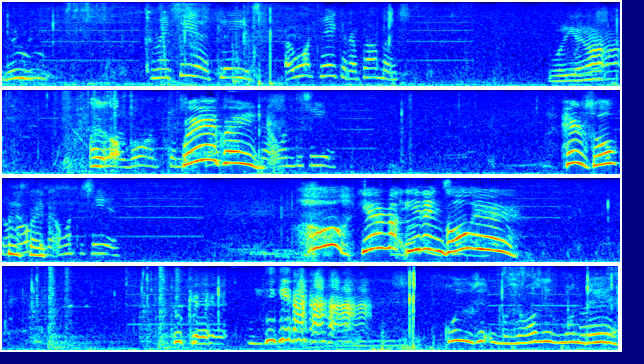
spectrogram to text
No. Can I see it, please? I won't take it, I promise. Will you not? I, No, I won't. Can where, Greg? I want to see it. Here's Don't open, open Greg. it, I want to see it. Oh, you're not. You didn't go here. Took it. Oh, you didn't. There wasn't even one there.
